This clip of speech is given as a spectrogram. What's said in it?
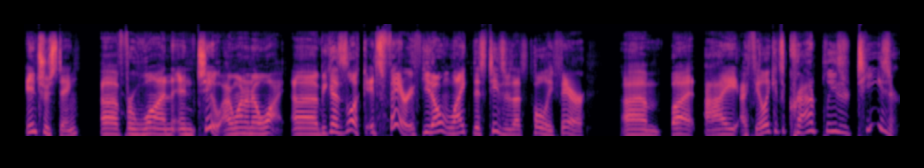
interesting. Uh, for one and two, I want to know why. Uh, because look, it's fair. If you don't like this teaser, that's totally fair. Um, but I, I feel like it's a crowd pleaser teaser.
